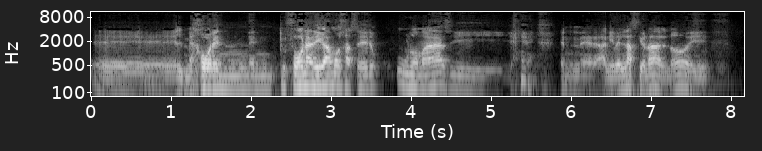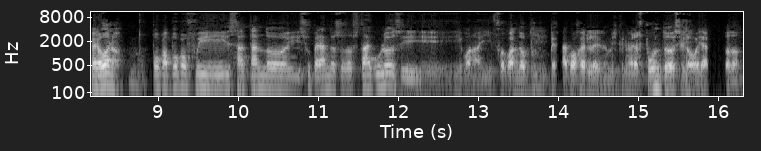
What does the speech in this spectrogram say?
eh, el mejor en, tu zona, digamos, a ser uno más y a nivel nacional, ¿no? Pero bueno, poco a poco fui saltando y superando esos obstáculos y, bueno, ahí fue cuando empecé a cogerle mis primeros puntos y luego ya todo.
